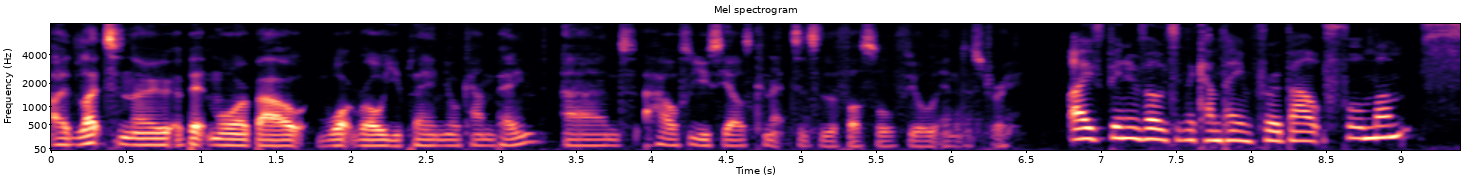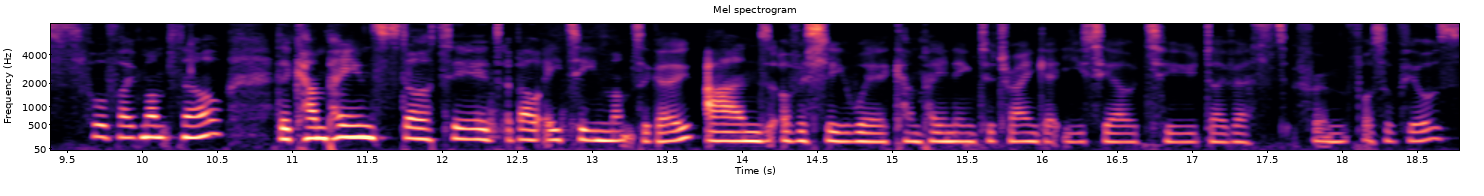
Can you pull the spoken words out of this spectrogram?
I'd like to know a bit more about what role you play in your campaign and how UCL is connected to the fossil fuel industry. I've been involved in the campaign for about four months, four or five months now. The campaign started about 18 months ago, and obviously, we're campaigning to try and get UCL to divest from fossil fuels.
